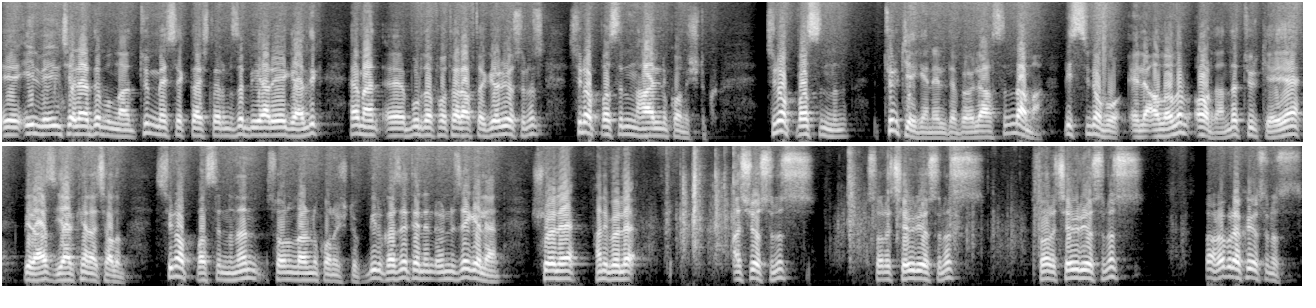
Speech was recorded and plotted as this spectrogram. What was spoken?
eee, il ve ilçelerde bulunan tüm meslektaşlarımızla bir araya geldik. Hemen eee, burada fotoğrafta görüyorsunuz. Sinop basının halini konuştuk. Sinop basının Türkiye genelinde böyle aslında ama biz Sinop'u ele alalım. Oradan da Türkiye'ye biraz yelken açalım. Sinop basınının sorunlarını konuştuk. Bir gazetenin önünüze gelen şöyle hani böyle açıyorsunuz. Sonra çeviriyorsunuz. Sonra çeviriyorsunuz. Sonra bırakıyorsunuz.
